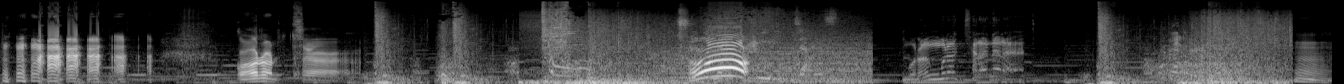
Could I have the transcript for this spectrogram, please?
그렇지. 오 무럭무럭 자라나라. 음.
